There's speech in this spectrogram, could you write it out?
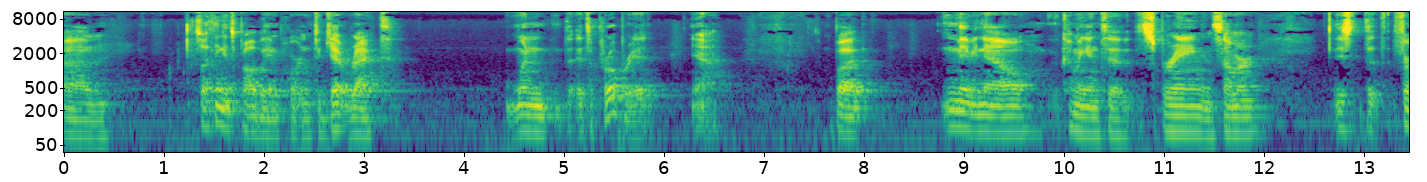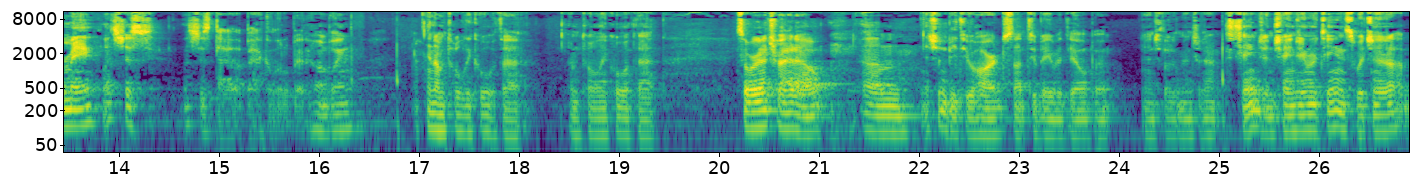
um, so I think it's probably important to get wrecked when it's appropriate. Yeah. But maybe now coming into spring and summer, is for me, let's just let's just dial it back a little bit, humbling. And I'm totally cool with that. I'm totally cool with that. So we're gonna try it out. Um, it shouldn't be too hard. It's not too big of a deal, but I just mention it. It's changing, changing routines, switching it up,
